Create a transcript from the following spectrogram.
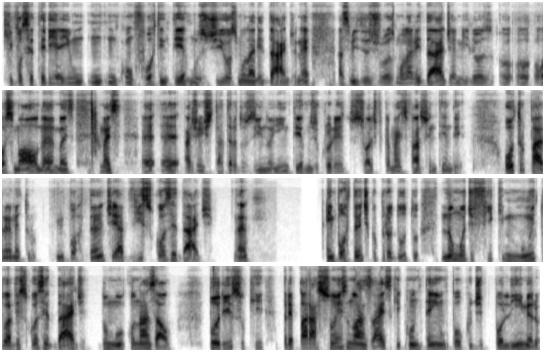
que você teria aí um, um, um, conforto em termos de osmolaridade, né? As medidas de osmolaridade é milho osmol, né? Mas, mas é, é, a gente está traduzindo aí em termos de cloreto de sódio, fica mais fácil entender. Outro parâmetro importante é a viscosidade, né? É importante que o produto não modifique muito a viscosidade do muco nasal. Por isso que preparações nasais que contêm um pouco de polímero,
